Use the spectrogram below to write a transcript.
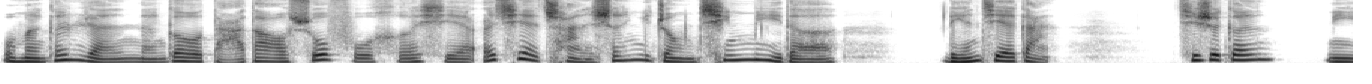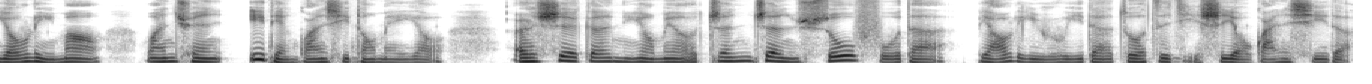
我们跟人能够达到舒服和谐，而且产生一种亲密的连接感，其实跟你有礼貌完全一点关系都没有。而是跟你有没有真正舒服的表里如一的做自己是有关系的。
